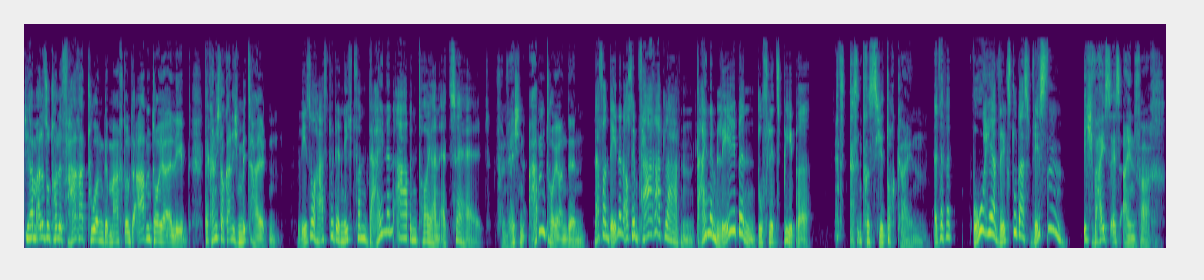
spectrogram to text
Die haben alle so tolle Fahrradtouren gemacht und Abenteuer erlebt. Da kann ich doch gar nicht mithalten. Wieso hast du denn nicht von deinen Abenteuern erzählt? Von welchen Abenteuern denn? Na, von denen aus dem Fahrradladen. Deinem Leben, du Flitzpiepe. Das interessiert doch keinen. Woher willst du das wissen? Ich weiß es einfach.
